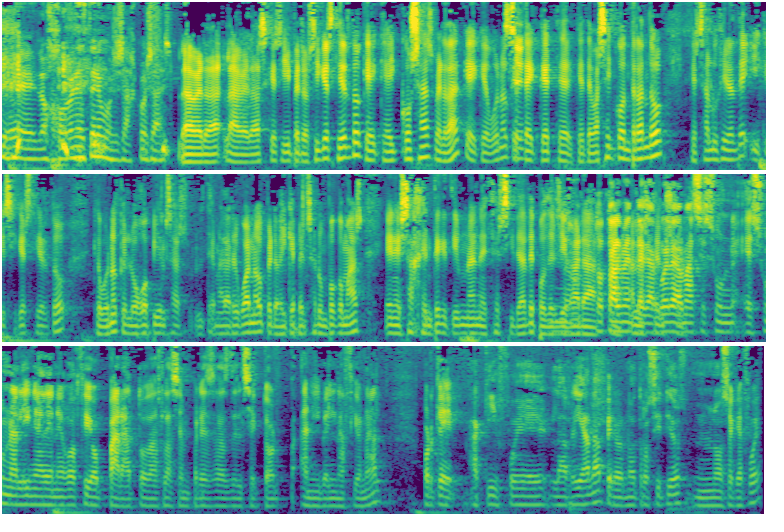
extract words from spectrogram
que los jóvenes tenemos esas cosas. La verdad, la verdad es que sí, pero sí que es cierto que, que hay cosas, ¿verdad? Que, que bueno, que, Sí. te, que, te, que te vas encontrando, que es alucinante y que sí que es cierto que bueno, que luego piensas el tema de Arriba no, pero hay que pensar un poco más en esa gente que tiene una necesidad de poder llegar a. Totalmente al de acuerdo. Además, es, un, es una línea de negocio para todas las empresas del sector a nivel nacional, porque aquí fue la riada, pero en otros sitios no sé qué fue.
